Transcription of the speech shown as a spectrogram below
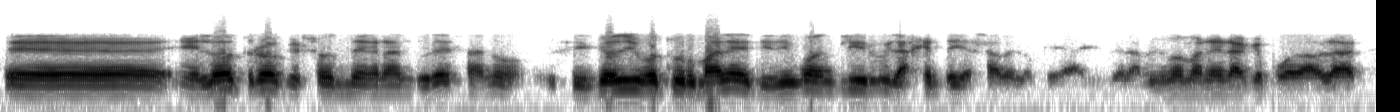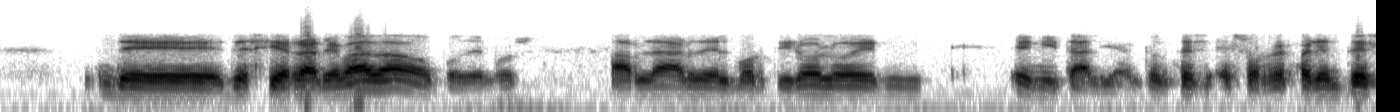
eh, el otro que son de gran dureza, no. Si yo digo Turmalet y digo Angliru y la gente ya sabe lo que hay, de la misma manera que puedo hablar de, Sierra Nevada o podemos hablar del Mortirolo en, en Italia. Entonces, esos referentes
